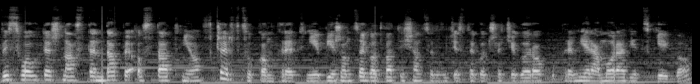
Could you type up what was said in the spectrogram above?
wysłał też na stand-upy ostatnio, w czerwcu konkretnie, bieżącego 2023 roku, premiera Morawieckiego.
